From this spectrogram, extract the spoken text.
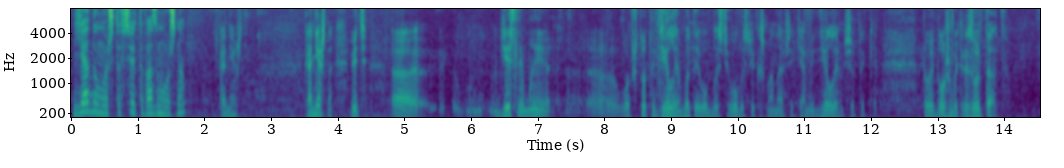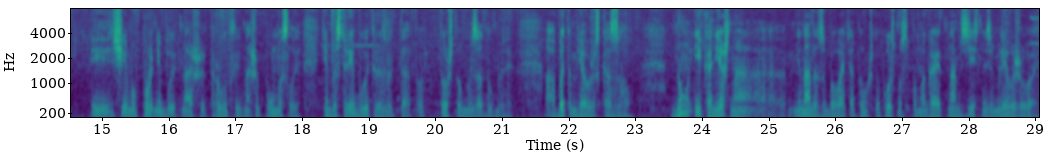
Я думаю, что все это возможно. Конечно. Конечно. Ведь э, если мы вот что-то делаем в этой области, в области космонавтики, а мы делаем все-таки, то должен быть результат. И чем упорнее будет наш труд и наши помыслы, тем быстрее будет результат. Вот то, что мы задумали. А об этом я уже сказал. Ну и, конечно, не надо забывать о том, что космос помогает нам здесь, на Земле, выживать.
